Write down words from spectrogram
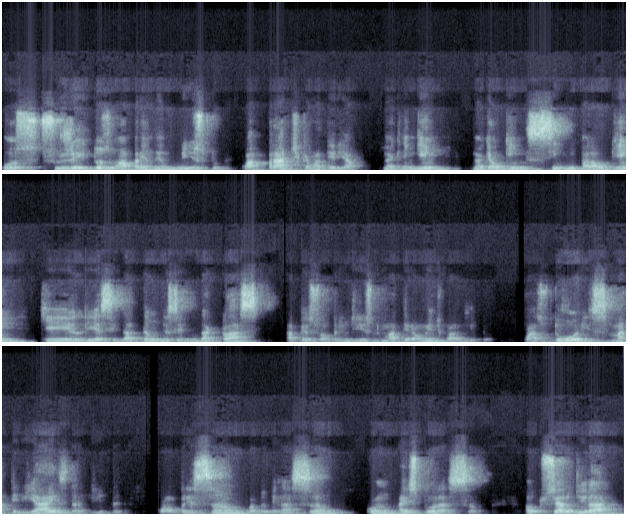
os sujeitos vão aprendendo isto com a prática material. Não é que ninguém, não é que alguém ensine para alguém que ele é cidadão de segunda classe. A pessoa aprende isso materialmente com a vida com as dores materiais da vida, com a opressão, com a dominação, com a exploração. Althusser dirá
